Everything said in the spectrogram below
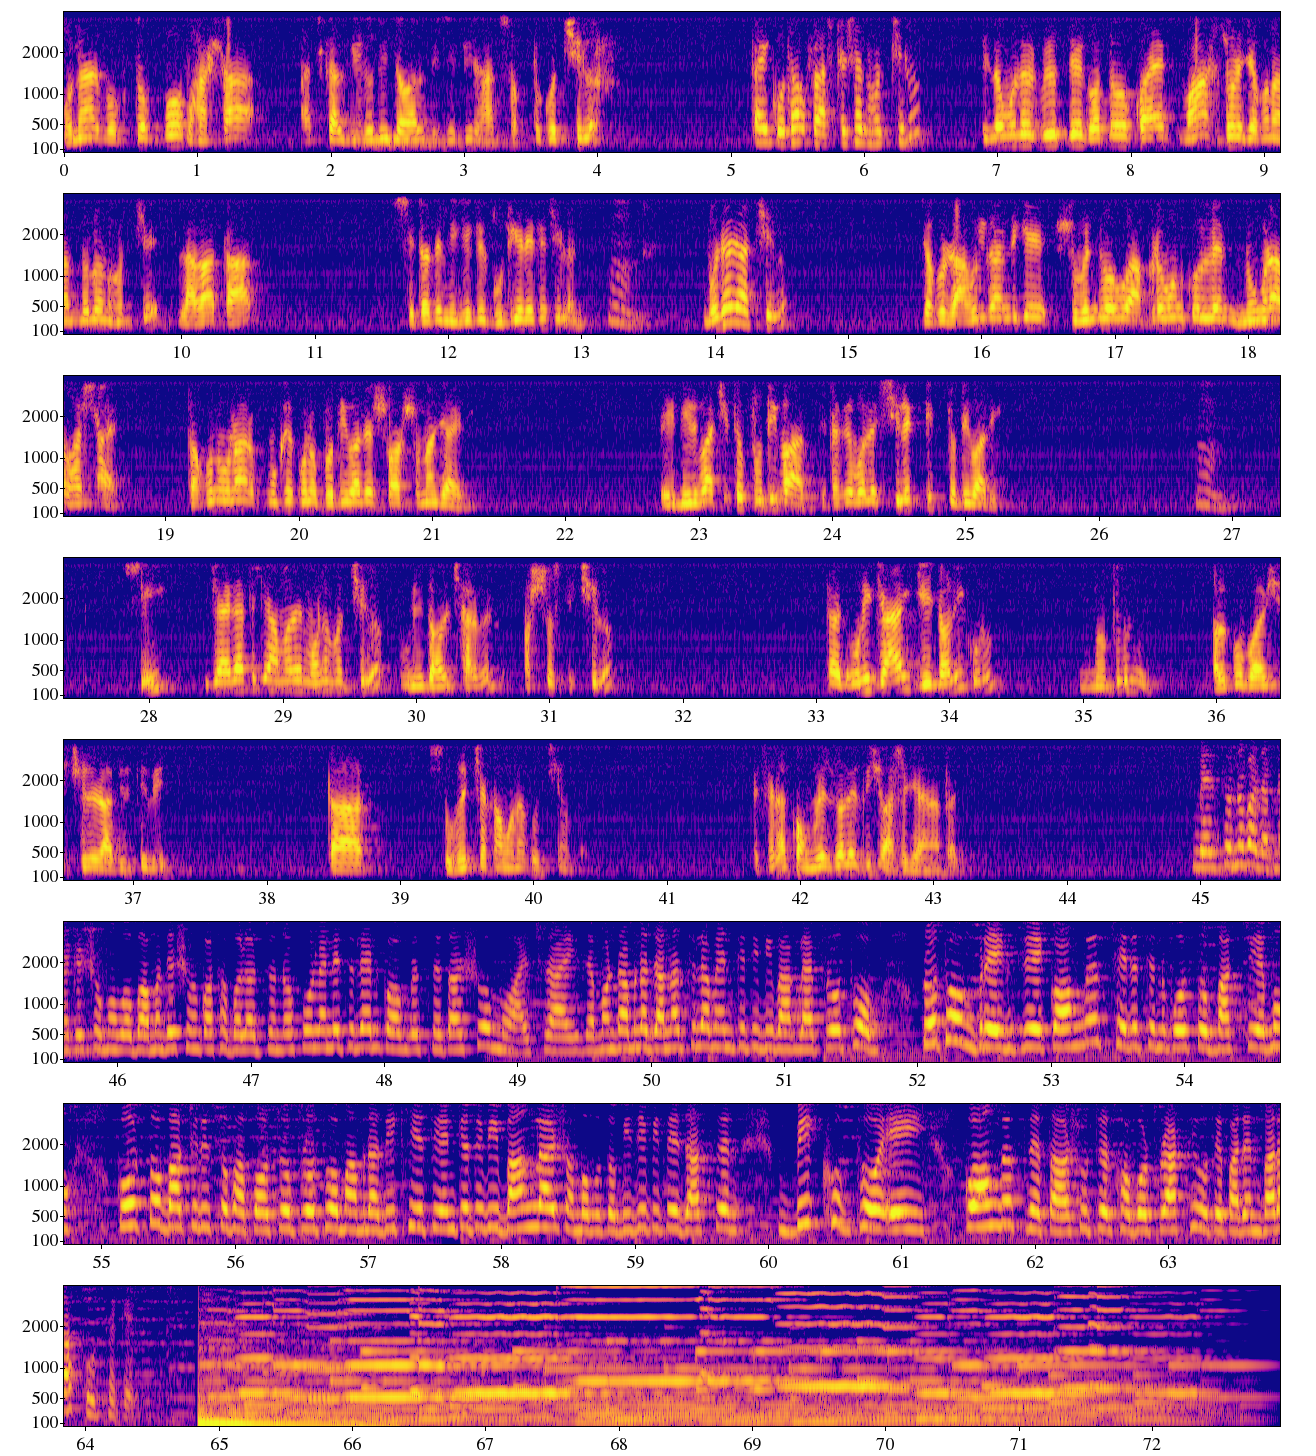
ওনার বক্তব্য ভাষা আজকাল বিরোধী দল বিজেপির হাত শক্ত করছিল। তাই কোথাও ফ্রাস্ট্রেশন হচ্ছিল। তৃণমূলের বিরুদ্ধে গত কয়েক মাস ধরে যখন আন্দোলন হচ্ছে লাগাতার সেটাতে নিজেকে গুটিয়ে রেখেছিলেন। বোঝা যাচ্ছিল। যখন রাহুল গান্ধীকে শুভেন্দুবাবু আক্রমণ করলেন নোংরা ভাষায় তখন ওনার মুখে কোনো প্রতিবাদের স্বর শোনা যায়নি। এই নির্বাচিত প্রতিবাদ এটাকে বলে সিলেক্টিভ প্রতিবাদী সেই জায়গা থেকে আমাদের মনে হচ্ছিল উনি দল ছাড়বেন, অস্বস্তি ছিল। তা উনি যাই যে দলই করুন নতুন অল্প বয়সী ছেলে রাজনীতিবিদ তার শুভেচ্ছা কামনা করছি আমরা। এছাড়া কংগ্রেস দলের কিছু আসা যায় না তাদের। বেশ, ধন্যবাদ আপনাকে সৌম্যবাবু আমাদের সঙ্গে কথা বলার জন্য ফোন লাইনে ছিলেন কংগ্রেস নেতা সৌম্য আইচ রায়। যেমনটা আমরা জানাচ্ছিলাম এনকে টিভি বাংলায় প্রথম প্রথম ব্রেক যে কংগ্রেস ছেড়েছেন কৌস্তব বাগচি এবং কৌস্তব বাগচির ইস্তফাপত্র প্রথম আমরা দেখিয়েছি। এনকে টিভি বাংলায় সম্ভবত বিজেপিতে যাচ্ছেন বিক্ষুব্ধ এই কংগ্রেস নেতা। সূত্রের খবর, প্রার্থী হতে পারেন বারাকপুর থেকে।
